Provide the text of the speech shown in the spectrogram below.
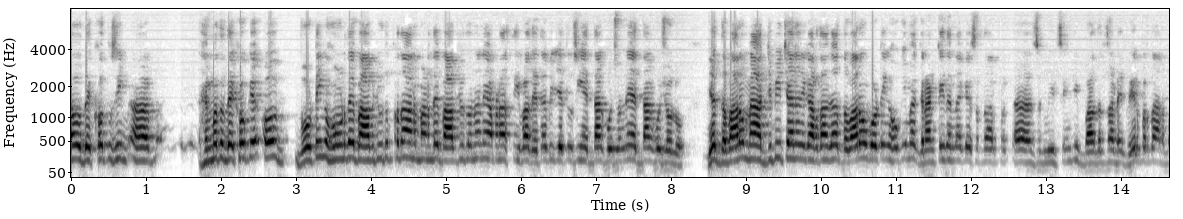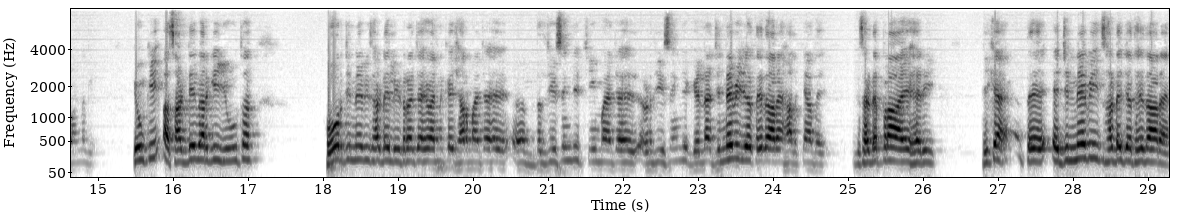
ਉਹ ਦੇਖੋ ਤੁਸੀਂ ਅਹ, ਹਿੰਮਤ ਦੇਖੋ ਕਿ ਉਹ VOTING ਹੋਣ ਦੇ ਬਾਵਜੂਦ ਪ੍ਰਧਾਨ ਬਣਨ ਦੇ ਬਾਵਜੂਦ ਉਹਨਾਂ ਨੇ ਆਪਣਾ ਅਸਤੀਫਾ ਦਿੱਤਾ ਵੀ ਜੇ ਤੁਸੀਂ ਇਦਾਂ ਖੁਸ਼ ਹੁੰਨੇ ਇਦਾਂ ਖੁਸ਼ ਹੋ ਲਓ। ਜੇ ਦੁਬਾਰਾ ਮੈਂ ਅੱਜ ਵੀ ਚੈਲੰਜ ਕਰਦਾ ਜਾਂ ਦੁਬਾਰਾ VOTING ਹੋਊਗੀ ਮੈਂ ਗਾਰੰਟੀ ਦਿੰਦਾ ਕਿ ਸਰਦਾਰ ਅਹ, ਸੁਖਬੀਰ ਸਿੰਘ ਜੀ ਬਾਦਲ ਸਾਡੇ ਫੇਰ ਪ੍ਰਧਾਨ ਬਣਨਗੇ। ਕਿਉਂਕਿ ਸਾਡੇ ਵਰਗੀ ਯੂਥ ਹੋਰ ਜਿੰਨੇ ਵੀ ਸਾਡੇ ਲੀਡਰ ਹੈ ਚਾਹੇ ਐਨ ਕੇ ਸ਼ਰਮਾ ਚਾਹੇ ਦਲਜੀਤ ਸਿੰਘ ਜੀ ਚੀਮਾ ਚਾਹੇ ਰਣਜੀਤ ਸਿੰਘ ਜੀ ਗਿੱਲ ਹੈ ਜਿੰਨੇ ਵੀ ਜਥੇਦਾਰ ਹੈ ਹਲਕਿਆਂ ਦੇ ਸਾਡੇ ਭਰਾ ਹੈ ਹੈਰੀ ਠੀਕ ਹੈ ਤੇ ਇਹ ਜਿੰਨੇ ਵੀ ਸਾਡੇ ਜਥੇਦਾਰ ਹੈ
